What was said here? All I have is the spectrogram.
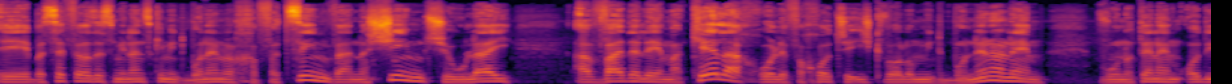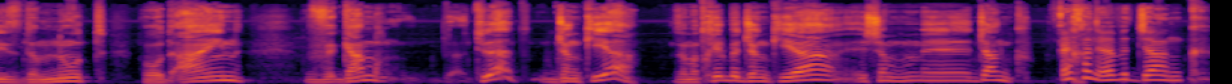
אה, בספר הזה סמילנסקי מתבונן על חפצים ואנשים שאולי אבד עליהם הכלח, או לפחות שאיש כבר לא מתבונן עליהם, והוא נותן להם עוד הזדמנות ועוד עין, וגם, את יודעת, ג'נקייה. זה מתחיל בג'נקייה, יש שם אה, ג'אנק. איך אני אוהבת ג'אנק.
